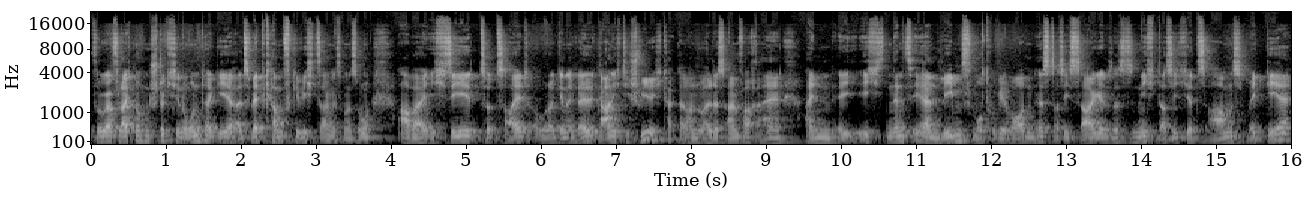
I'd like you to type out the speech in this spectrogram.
sogar vielleicht noch ein Stückchen runtergehe als Wettkampfgewicht, sagen wir es mal so. Aber ich sehe zurzeit oder generell gar nicht die Schwierigkeit daran, weil das einfach ein, ein ich nenne es eher ein Lebensmotto geworden ist, dass ich sage, das ist nicht, dass ich jetzt abends weggehe.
